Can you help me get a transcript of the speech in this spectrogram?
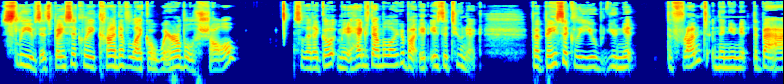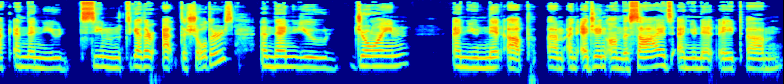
sleeves. It's basically kind of like a wearable shawl, so that it go. I mean, it hangs down below your butt. It is a tunic, but basically, you you knit the front, and then you knit the back, and then you seam together at the shoulders, and then you join and you knit up um, an edging on the sides and you knit a um,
